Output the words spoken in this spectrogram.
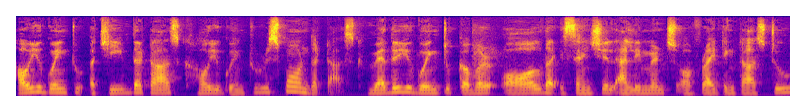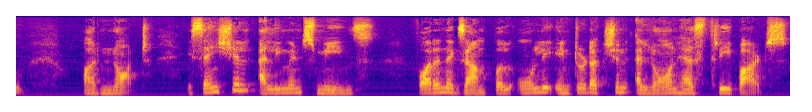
How are you going to achieve the task? How are you going to respond the task? Whether you're going to cover all the essential elements of writing task two or not. Essential elements means, for an example, only introduction alone has three parts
